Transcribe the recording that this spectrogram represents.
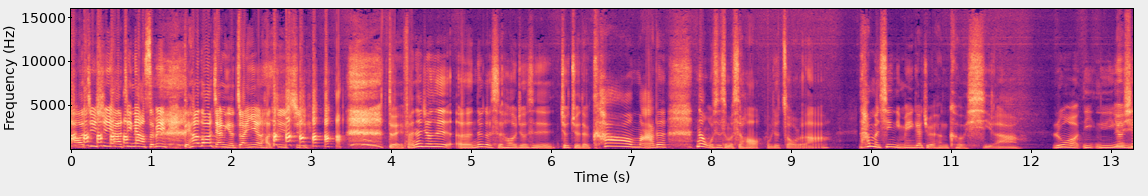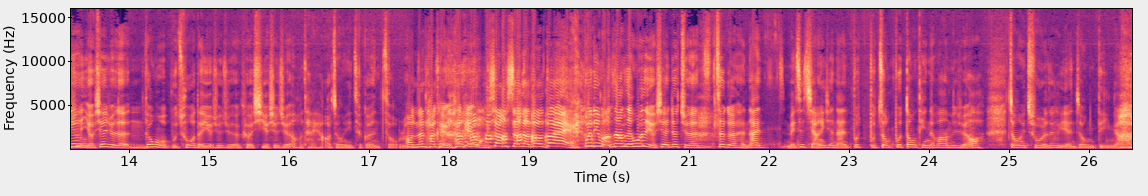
好，继续啊，尽量随便，等一下都要讲你的专业了。好，继续。对，反正就是呃，那个时候就是就觉得靠妈的，那我是什么时候我就走了啦。他们心里面应该觉得很可惜啦。如果你你有些有些觉得跟我不错的，有些觉得可惜，有些觉得哦太好，终于这个人走了。哦，那他可以他可以往上升的，对不对？不一定往上升，或者有些人就觉得这个很爱，每次讲一些难不不中不动听的话，他们就觉得哦，终于出了这个眼中钉啊。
